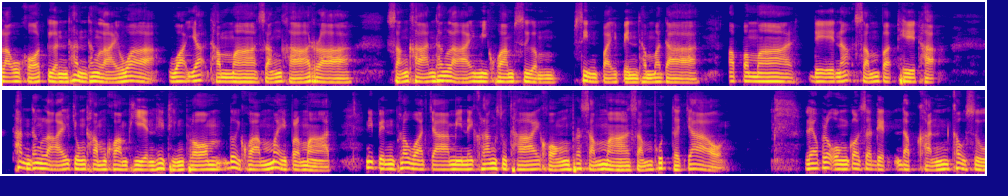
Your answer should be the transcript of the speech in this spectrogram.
เราขอเตือนท่านทั้งหลายว่าวายะธรรมาสังขารา สังขารทั้งหลายมีความเสื่อมสิ้นไปเป็นธรรมดา อัปมาเดนะสัมปะเทถะ ท่านทั้งหลายจงทำความเพียรให้ถึงพร้อมด้วยความไม่ประมาท นี่เป็นพระวาจามีในครั้งสุดท้ายของพระสัมมาสัมพุทธเจ้า แล้วพระองค์ก็เสด็จดับขันเข้าสู่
